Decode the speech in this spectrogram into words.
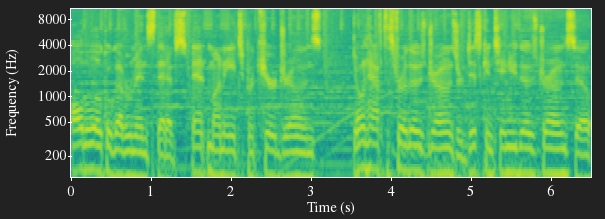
all the local governments that have spent money to procure drones don't have to throw those drones or discontinue those drones. So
